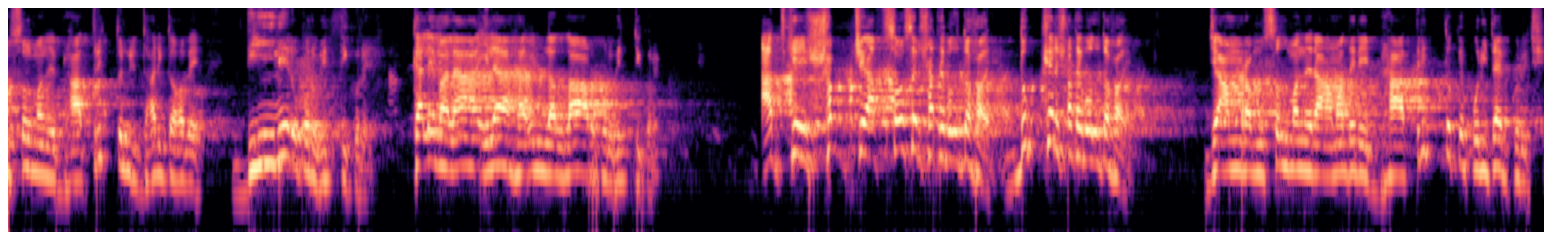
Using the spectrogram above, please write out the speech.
মুসলমানের ভ্রাতৃত্ব নির্ধারিত হবে দিনের উপর ভিত্তি করে। কালেমালা ইলাহা ইল্লাল্লাহর উপর ভিত্তি করে। আজকে সবচেয়ে আফসোসের সাথে বলতে হয়, দুঃখের সাথে বলতে হয় যে আমরা মুসলমানেরা আমাদের এই ভ্রাতৃত্বকে পরিত্যাগ করেছি।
